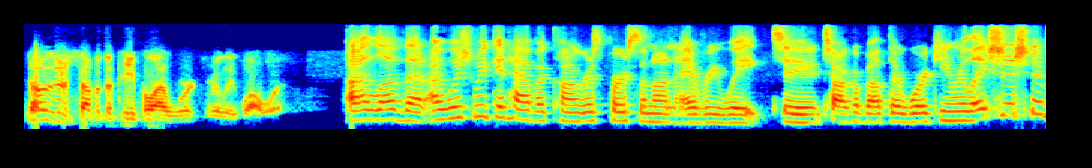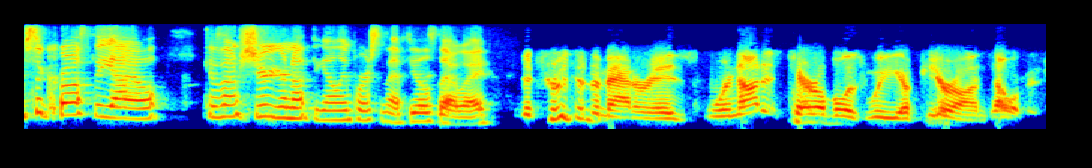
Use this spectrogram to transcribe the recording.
those are some of the people I work really well with. I love that. I wish we could have a congressperson on every week to talk about their working relationships across the aisle because I'm sure you're not the only person that feels that way. The truth of the matter is, we're not as terrible as we appear on television.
